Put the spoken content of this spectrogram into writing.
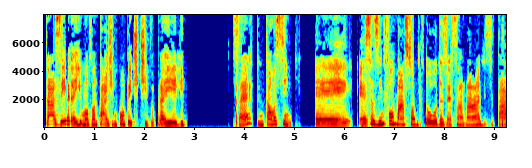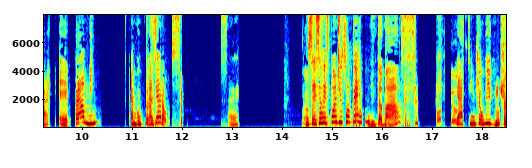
trazer aí uma vantagem competitiva para ele, certo? Então, assim, é, essas informações todas, essa análise, tá? É, para mim, é muito prazeroso. Certo? Não. Não sei se eu respondi sua pergunta, mas eu... é assim que eu me vejo.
